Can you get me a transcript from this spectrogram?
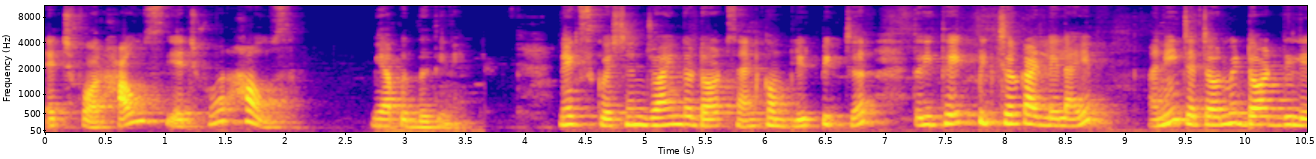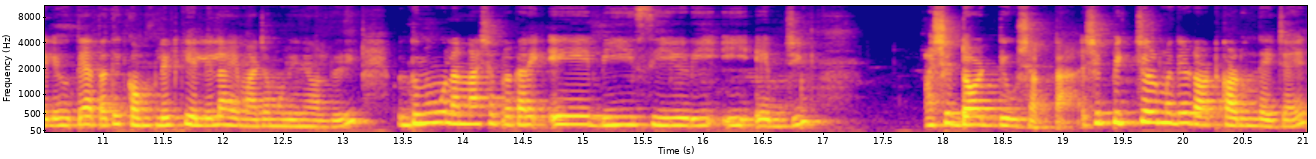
H for house H for house या पद्धतीने. Next question join the dots and complete picture तर इथे एक पिक्चर काढलेलं आहे. आणि ज्याच्यावर मी डॉट दिलेले होते आता ते कंप्लीट केलेलं आहे माझ्या मुलीने ऑलरेडी पण तुम्ही मुलांना अशा प्रकारे A B C D E F G असे डॉट देऊ शकता. असे पिक्चरमध्ये डॉट काढून द्यायचे आहेत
